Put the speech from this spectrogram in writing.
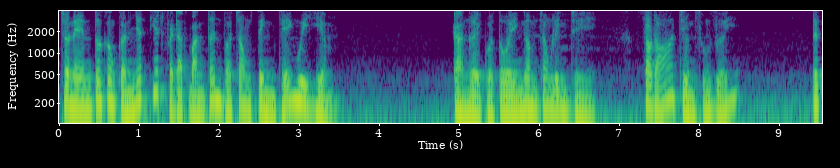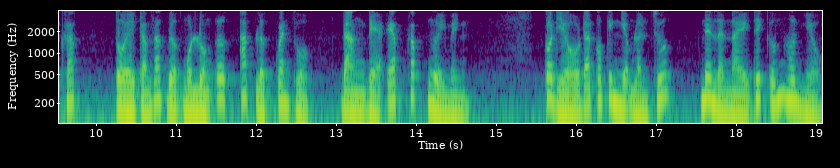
Cho nên tôi không cần nhất thiết phải đặt bản thân vào trong tình thế nguy hiểm. Cả người của tôi ngâm trong linh trì Sau đó chìm xuống dưới Tức khắc tôi cảm giác được một luồng ức áp lực quen thuộc đang đè ép khắp người mình. Có điều đã có kinh nghiệm lần trước nên lần này thích ứng hơn nhiều.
